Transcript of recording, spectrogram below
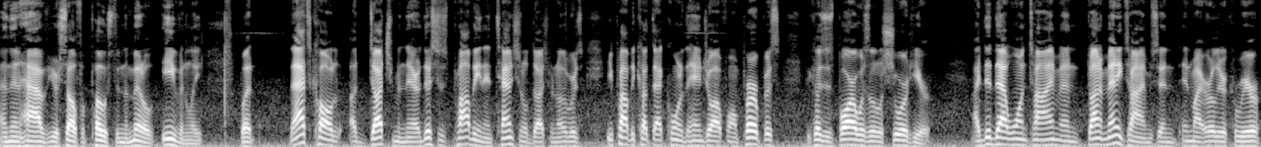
And then have yourself a post in the middle evenly. But that's called a Dutchman there. This is probably an intentional Dutchman. In other words, he probably cut that corner of the hinge off on purpose because his bar was a little short here. I did that one time and done it many times in, in my earlier career,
